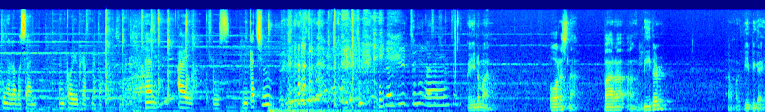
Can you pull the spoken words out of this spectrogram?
kinalabasan ng choreograph na to. And I choose Mikachu. Ngayon naman, oras na para ang leader ang magbibigay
